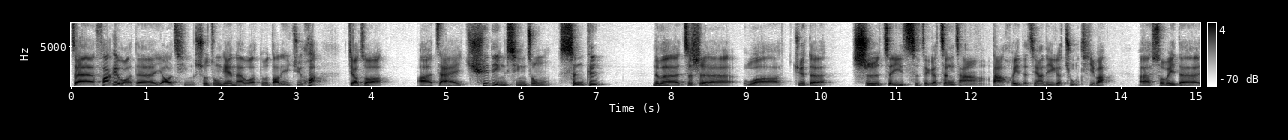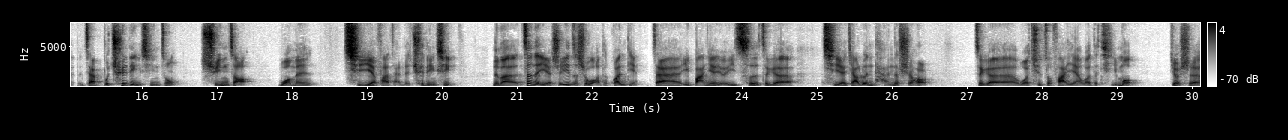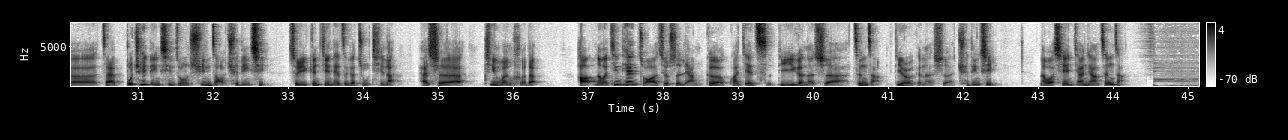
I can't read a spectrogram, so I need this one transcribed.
在发给我的邀请书中间呢，我读到了一句话，叫做啊，在确定性中生根。那么，这是我觉得是这一次这个增长大会的这样的一个主题吧。啊，所谓的在不确定性中寻找我们企业发展的确定性。那么，这呢也是一直是我的观点。在一八年有一次这个企业家论坛的时候，这个我去做发言，我的题目就是在不确定性中寻找确定性，所以跟今天这个主题呢还是挺吻合的。好，那么今天主要就是两个关键词，第一个呢是增长，第二个呢是确定性。那我先讲讲增长。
